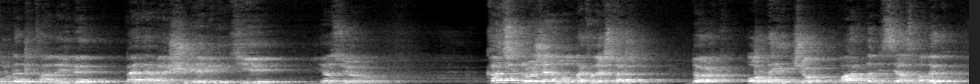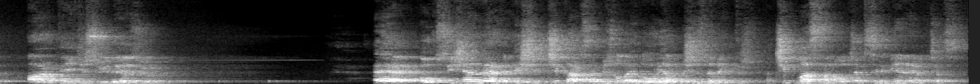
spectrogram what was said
burada bir taneydi. Ben hemen şuraya bir ikiyi yazıyorum. Kaç hidrojenim oldu arkadaşlar? 4. Orada hiç yok. Var da biz yazmadık. Artı 2 suyu da yazıyorum. Eğer oksijenler de eşit çıkarsa biz olayı doğru yapmışız demektir. Çıkmazsa ne olacak? Silip yeniden yapacağız.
